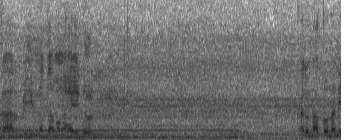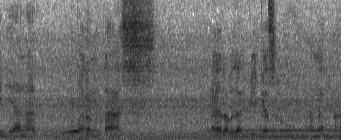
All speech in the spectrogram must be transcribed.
Ka-RPM na ta mga idol. Karon ato na ning iangat para mataas. Mayra ba ang pikas oh. Angat na.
